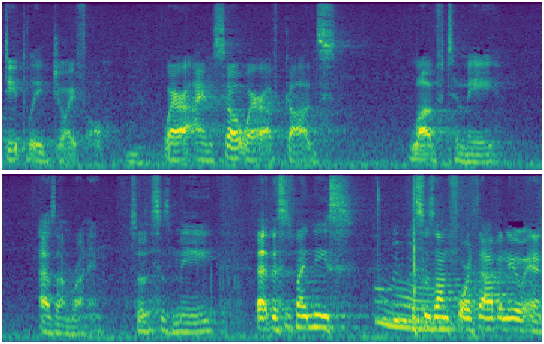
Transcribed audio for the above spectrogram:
deeply joyful, where I'm so aware of God's love to me as I'm running. So this is me. Uh, this is my niece. Aww. This was on Fourth Avenue in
